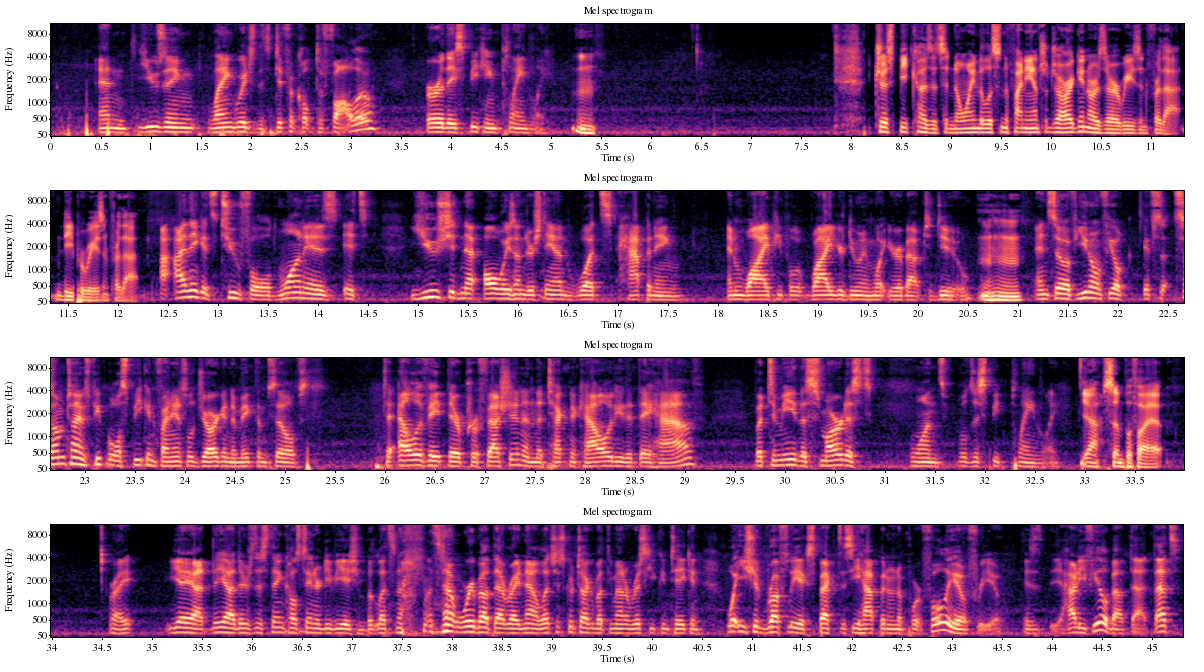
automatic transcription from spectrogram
and using language that's difficult to follow, or are they speaking plainly? Mm. just because it's annoying to listen to financial jargon, or is there a reason for that? Deeper reason for that? I think it's twofold. One is it's you should ne- always understand what's happening and why people why you're doing what you're about to do. Mm-hmm. And so if you don't feel if sometimes people will speak in financial jargon to make themselves to elevate their profession and the technicality that they have, but to me the smartest ones will just speak plainly. Yeah, simplify it. Right. Yeah, yeah, yeah. There's this thing called standard deviation, but let's not let's not worry about that right now. Let's just go talk about the amount of risk you can take and what you should roughly expect to see happen in a portfolio for you. Is how do you feel about that? That's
